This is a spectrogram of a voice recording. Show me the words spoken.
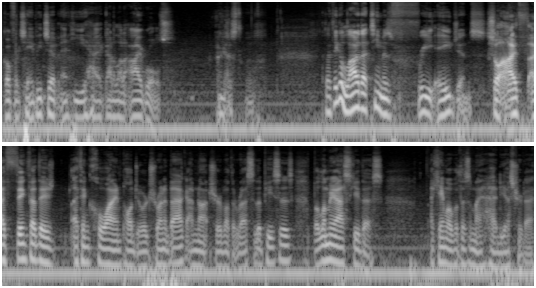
go for a championship." And he had got a lot of eye rolls. Okay. just I think a lot of that team is free agents. So I th- I think that they I think Kawhi and Paul George run it back. I'm not sure about the rest of the pieces, but let me ask you this. I came up with this in my head yesterday.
